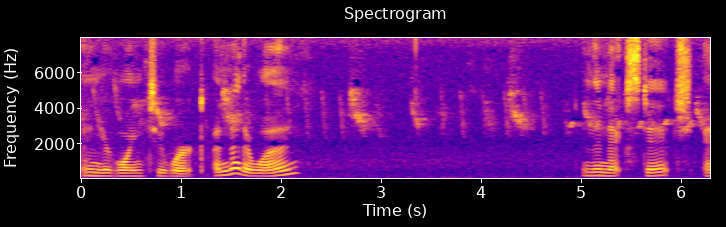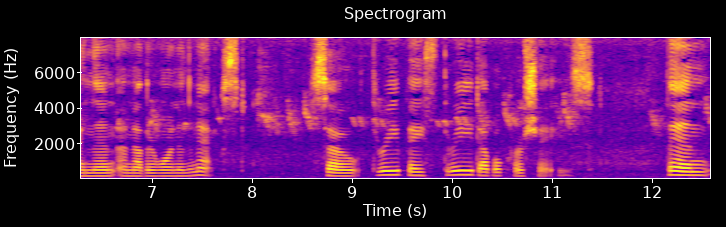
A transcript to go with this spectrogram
And you're going to work another one in the next stitch and then another one in the next. So three base, three double crochets. Then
